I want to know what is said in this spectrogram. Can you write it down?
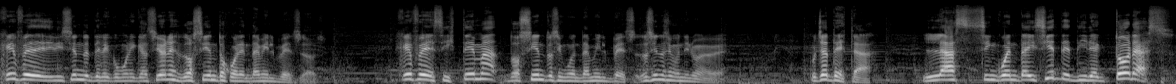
Jefe de división de telecomunicaciones, 240 mil pesos. Jefe de sistema, 250 mil pesos. 259. Escuchate esta. Las 57 directoras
